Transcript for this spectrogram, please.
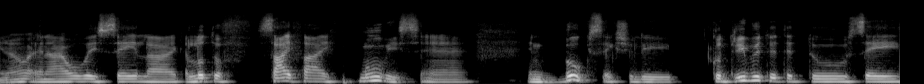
you know? And i always say like a lot of sci-fi movies uh, and books actually contributed to say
